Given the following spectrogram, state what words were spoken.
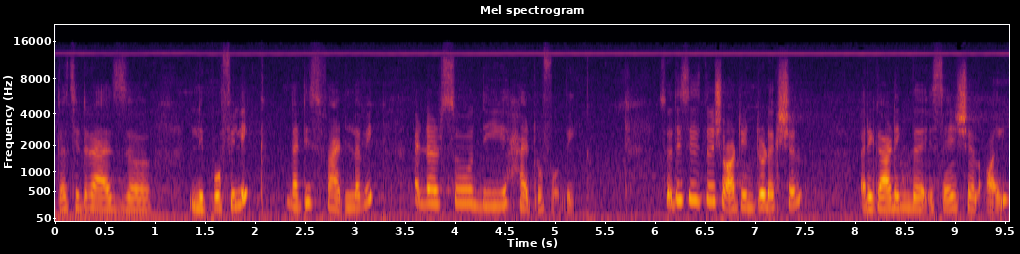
considered as uh, lipophilic, that is fat loving, and also the hydrophobic. So this is the short introduction regarding the essential oil,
